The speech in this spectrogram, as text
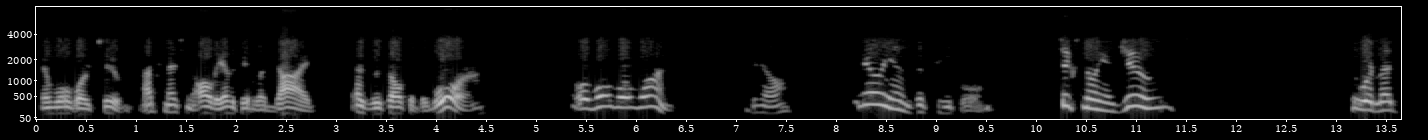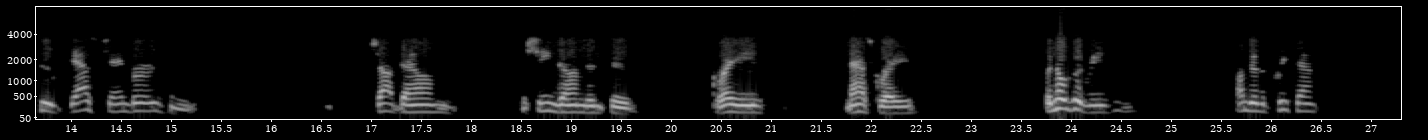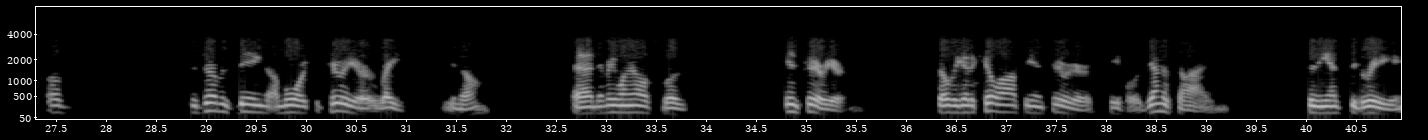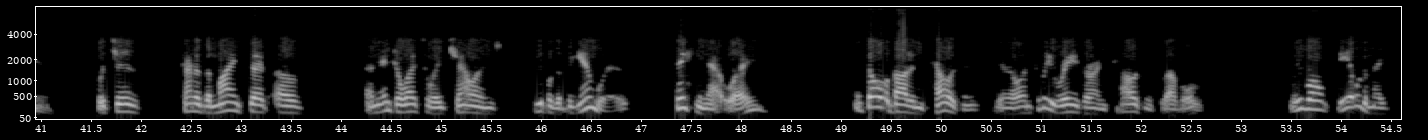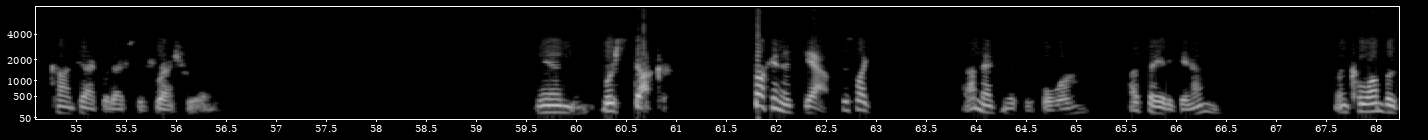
in World War II, not to mention all the other people that died as a result of the war, or World War One. You know, millions of people, six million Jews, who were led to gas chambers and shot down, machine gunned into graves, mass graves, for no good reason, under the pretense of the Germans being a more superior race, you know and everyone else was inferior. So we got to kill off the inferior people, genocide to the nth degree, which is kind of the mindset of an intellectually challenged people to begin with, thinking that way. It's all about intelligence, you know, until we raise our intelligence levels, we won't be able to make contact with extraterrestrials. And we're stuck stuck in this gap. Just like I mentioned this before. I'll say it again. When Columbus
